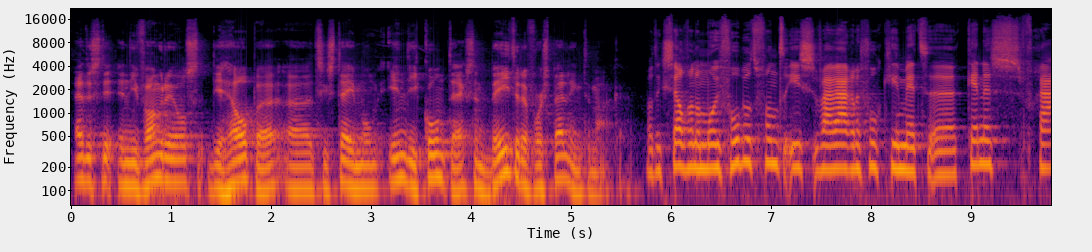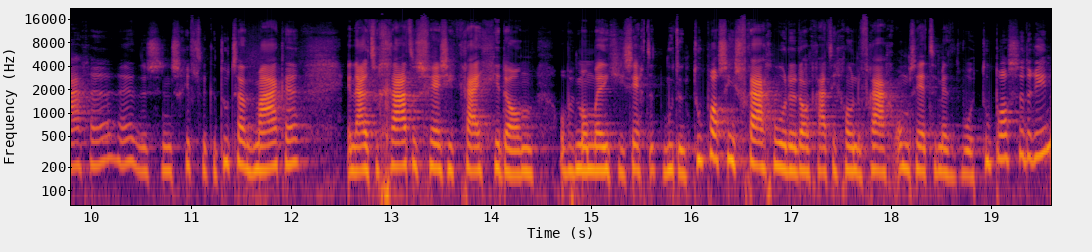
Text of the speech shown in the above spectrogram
Hè, dus die, en die vangrails die helpen uh, het systeem om in die context een betere voorspelling te maken. Wat ik zelf wel een mooi voorbeeld vond, is wij waren de vorige keer met uh, kennisvragen, hè, dus een schriftelijke toets aan het maken. En uit de gratis versie krijg je dan, op het moment dat je zegt het moet een toepassingsvraag worden, dan gaat hij gewoon de vraag omzetten met het woord toepassen erin.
